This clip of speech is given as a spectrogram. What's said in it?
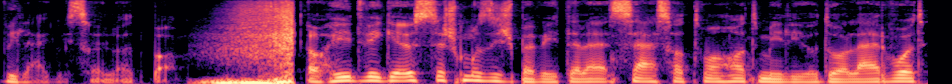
világviszonylatban. A hétvége összes mozis bevétele 166 millió dollár volt,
